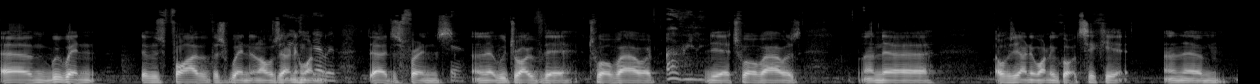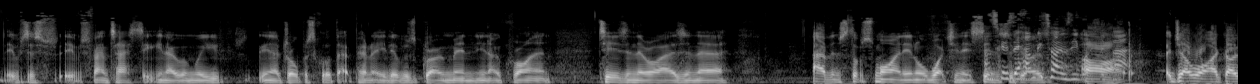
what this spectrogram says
um, we went. There was five of us went, and I was the only one. Uh, just friends, Yeah. and uh, we drove there, twelve hour. Oh, really? Yeah, twelve hours, and uh, I was the only one who got a ticket, and um, it was just, it was fantastic. You know, when we, you know, Drogba scored that penalty, there was grown men, you know, crying, tears in their eyes, and uh, I haven't stopped smiling or watching it since. say, how many times have you watched it Oh, Do you know what? I go.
